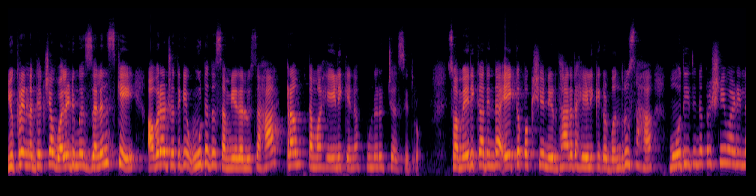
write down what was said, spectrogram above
ಯುಕ್ರೇನ್ ಅಧ್ಯಕ್ಷ ವಾಲಡಿಮಿರ್ ಜೆಲೆನ್ಸ್ಕಿ ಅವರ ಜೊತೆಗೆ ಊಟದ ಸಮಯದಲ್ಲೂ ಸಹ ಟ್ರಂಪ್ ತಮ್ಮ ಹೇಳಿಕೆಯನ್ನು ಪುನರುಚ್ಚರಿಸಿದ್ರು. ಸೊ ಅಮೆರಿಕಾದಿಂದ ಏಕಪಕ್ಷೀಯ ನಿರ್ಧಾರದ ಹೇಳಿಕೆಗಳು ಬಂದರೂ ಸಹ ಮೋದಿ ಇದನ್ನು ಪ್ರಶ್ನೆ ಮಾಡಿಲ್ಲ.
